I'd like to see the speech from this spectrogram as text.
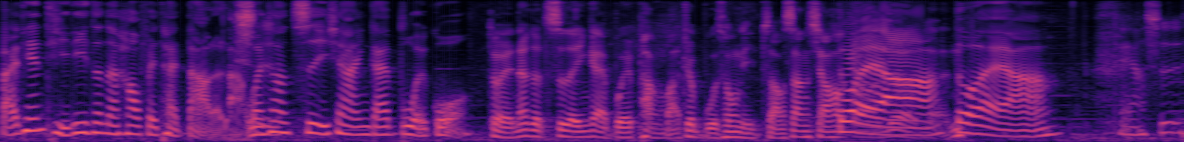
白天体力真的耗费太大了啦，晚上吃一下应该不为过。对，那个吃的应该也不会胖吧？就补充你早上消耗的。对啊，对啊，对啊，是。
